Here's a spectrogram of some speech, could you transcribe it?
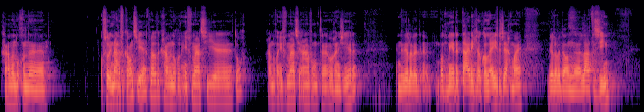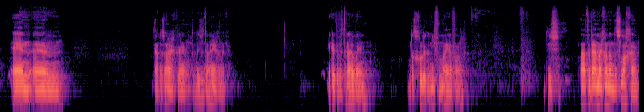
gaan we nog een. Uh, of sorry, na de vakantie, hè, geloof ik, gaan we nog een informatie. Uh, toch? Gaan we nog een informatieavond uh, organiseren. En dan willen we wat meer detail, dat je ook al lezen, zeg maar, willen we dan laten zien. En um, ja, dat is, eigenlijk, dat is het eigenlijk. Ik heb er vertrouwen in. Omdat gelukkig niet van mij afhangt. Dus laten we daarmee gewoon aan de slag gaan.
